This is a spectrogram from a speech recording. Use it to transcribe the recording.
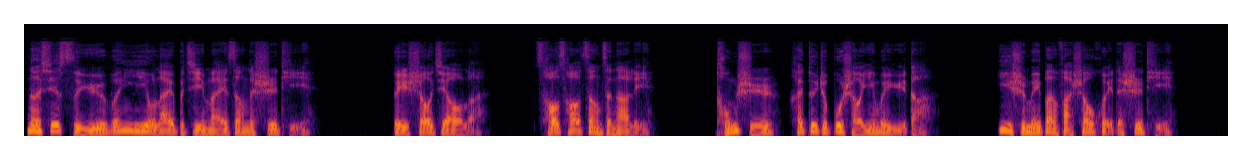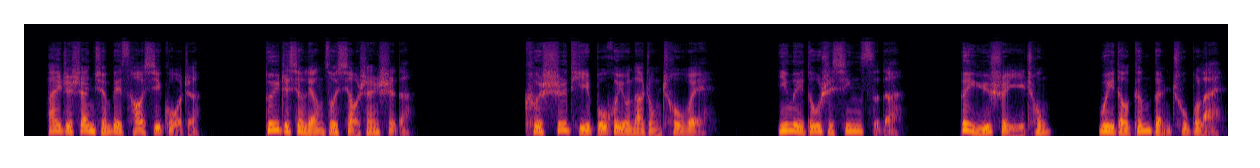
那些死于瘟疫又来不及埋葬的尸体，被烧焦了，草草葬在那里。同时还堆着不少因为雨大，一时没办法烧毁的尸体，挨着山全被草席裹着。堆着像两座小山似的，可尸体不会有那种臭味，因为都是新死的，被雨水一冲，味道根本出不来。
